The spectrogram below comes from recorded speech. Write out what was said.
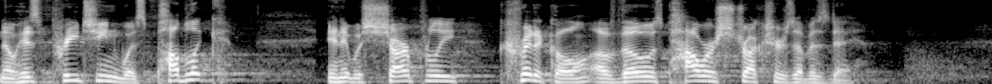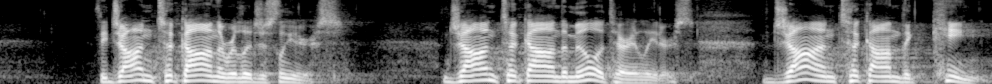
No, his preaching was public and it was sharply critical of those power structures of his day. See, John took on the religious leaders, John took on the military leaders, John took on the king.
